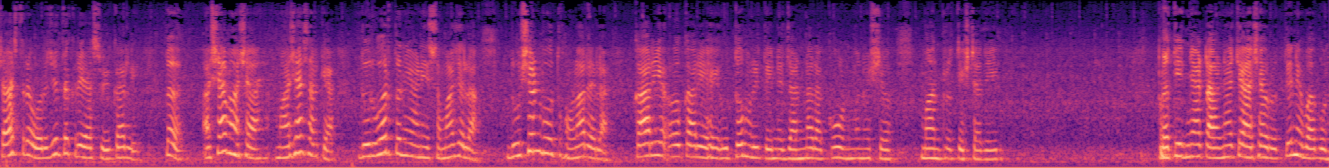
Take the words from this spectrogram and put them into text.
शास्त्र वर्जित क्रिया स्वीकारली तर अशा माशा माझ्यासारख्या दुर्वर्तनी आणि समाजाला दूषणभूत होणाऱ्याला कार्य अकार्य हे उत्तम रीतीने जाणणारा कोण मनुष्य मान प्रतिष्ठा देईल? प्रतिज्ञा टाळण्याच्या अशा वृत्तीने वागून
